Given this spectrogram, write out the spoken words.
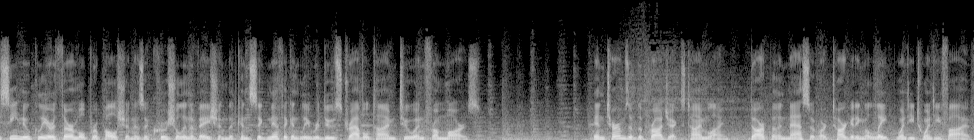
see nuclear thermal propulsion as a crucial innovation that can significantly reduce travel time to and from Mars. In terms of the project's timeline, DARPA and NASA are targeting a late 2025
